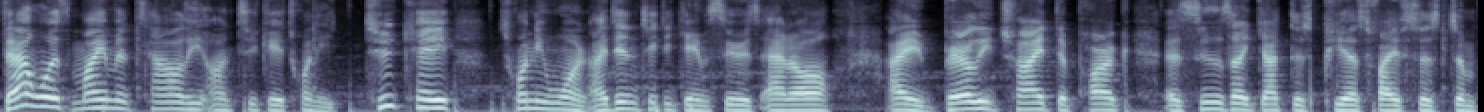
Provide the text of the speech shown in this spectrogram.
That was my mentality on 2K20. 2K21, I didn't take the game serious at all. I barely tried to park as soon as I got this PS5 system.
